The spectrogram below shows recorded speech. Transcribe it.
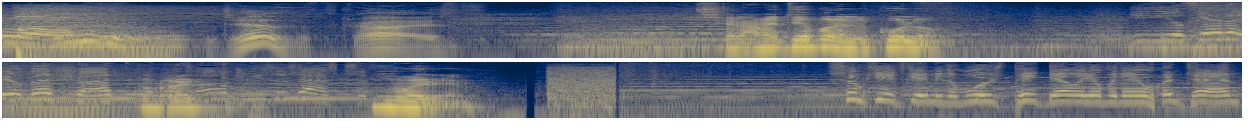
Along. Jesus Christ. Se la ha metido por el culo. Correcto. You. Muy bien. Some kids gave me the worst pink belly over there one time.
